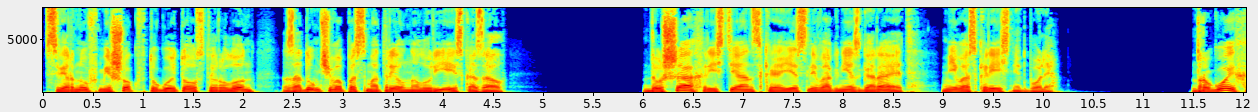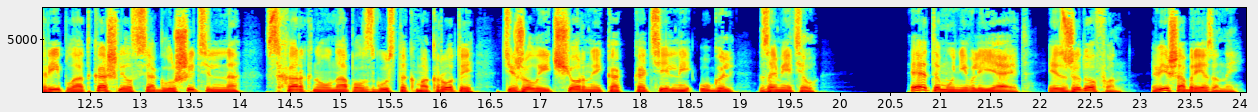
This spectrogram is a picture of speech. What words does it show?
свернув мешок в тугой толстый рулон, задумчиво посмотрел на Лурье и сказал «Душа христианская, если в огне сгорает, не воскреснет более». Другой хрипло откашлялся, оглушительно схаркнул на пол сгусток мокроты, тяжелый и черный, как котельный уголь, заметил. «Этому не влияет. Из жидов он. Вишь, обрезанный».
